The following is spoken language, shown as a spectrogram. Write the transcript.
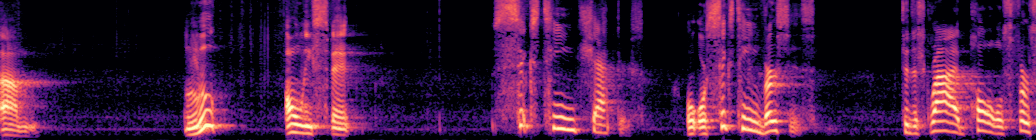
Um, Luke only spent 16 chapters or, or 16 verses to describe Paul's first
